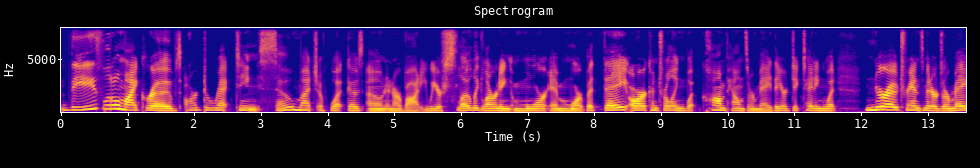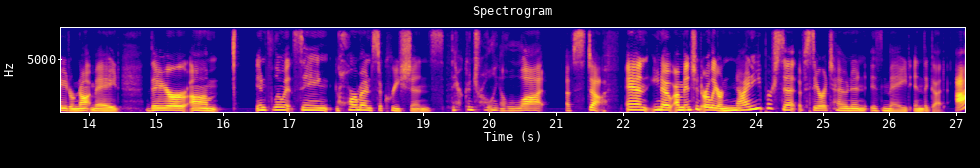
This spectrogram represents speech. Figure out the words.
these little microbes are directing so much of what goes on in our body. We are slowly learning more and more, but they are controlling what compounds are made. They are dictating what neurotransmitters are made or not made. They're um, influencing hormone secretions. They're controlling a lot of stuff. And, you know, I mentioned earlier 90% of serotonin is made in the gut. I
